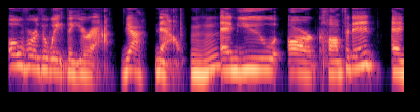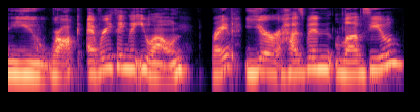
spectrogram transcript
over the weight that you're at Yeah. now. Mm-hmm. And you are confident and you rock everything that you own. Right. your husband loves you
